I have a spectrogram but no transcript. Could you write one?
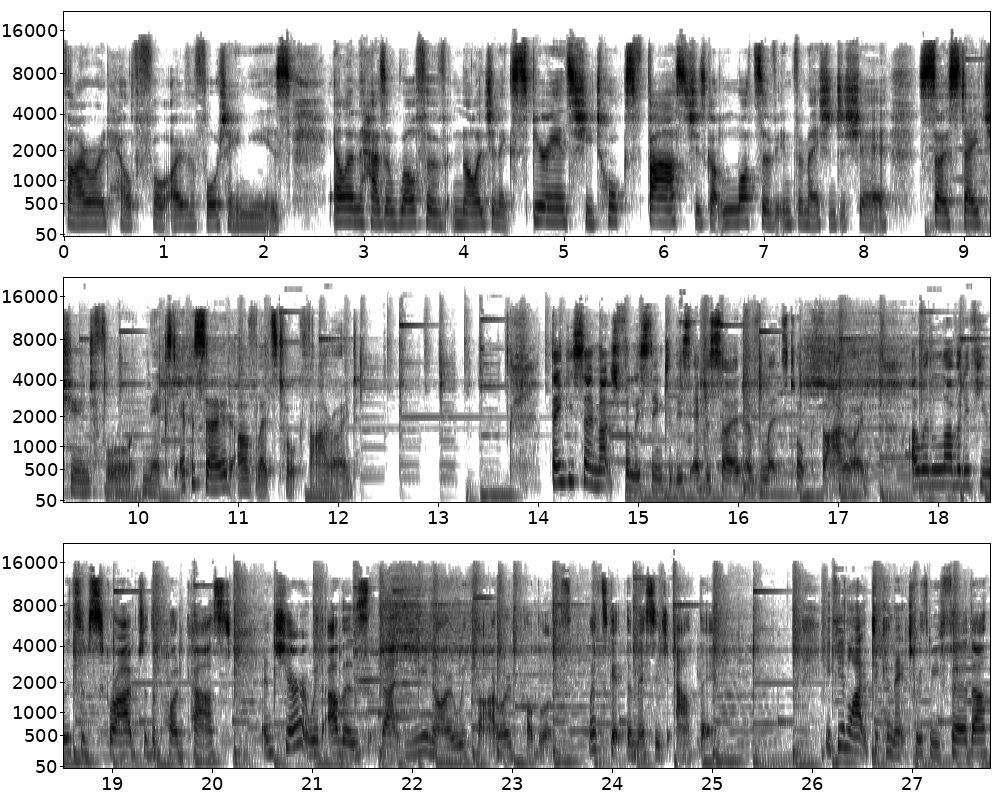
thyroid health for over 14 years. Ellen has a wealth of knowledge and experience. She talks fast, she's got lots of information to share. So stay tuned for next episode of Let's Talk Thyroid. Thank you so much for listening to this episode of Let's Talk Thyroid. I would love it if you would subscribe to the podcast and share it with others that you know with thyroid problems. Let's get the message out there. If you'd like to connect with me further,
